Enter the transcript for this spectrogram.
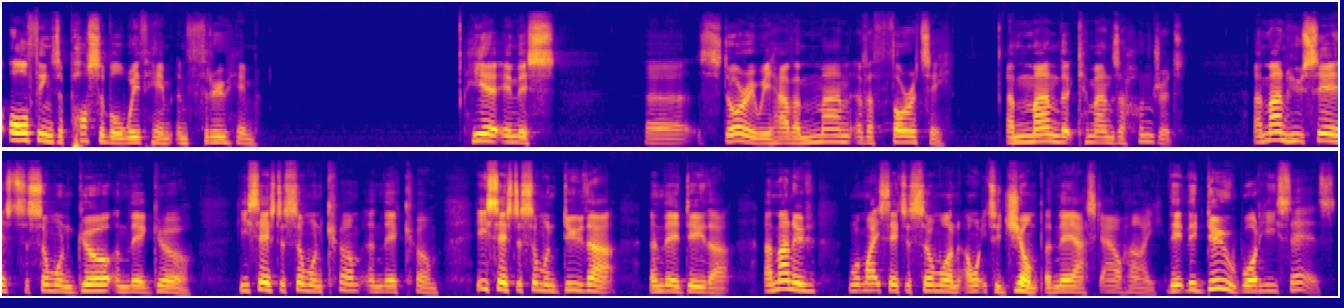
that all things are possible with Him and through Him. Here in this uh, story, we have a man of authority, a man that commands a hundred, a man who says to someone, Go, and they go. He says to someone, Come, and they come. He says to someone, Do that, and they do that. A man who might say to someone, I want you to jump, and they ask, How high? They, they do what he says.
